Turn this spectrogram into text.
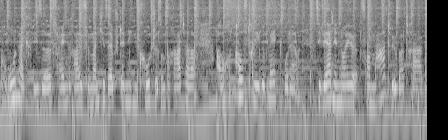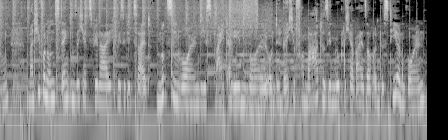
Corona-Krise fallen gerade für manche selbstständigen Coaches und Berater auch Aufträge weg oder sie werden in neue Formate übertragen. Manche von uns denken sich jetzt vielleicht, wie sie die Zeit nutzen wollen, wie es weitergehen soll und in welche Formate sie möglicherweise auch investieren wollen.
